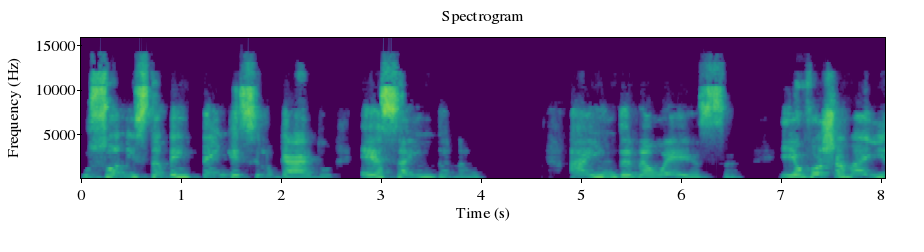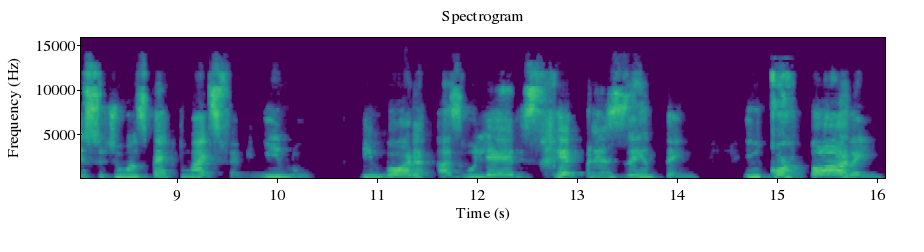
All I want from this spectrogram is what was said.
Os homens também têm esse lugar do essa ainda não. Ainda não é essa. E eu vou chamar isso de um aspecto mais feminino, embora as mulheres representem, incorporem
